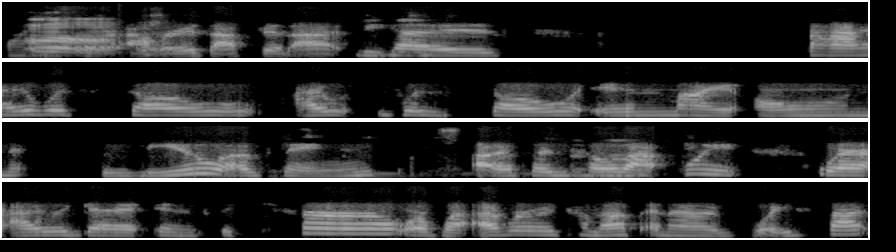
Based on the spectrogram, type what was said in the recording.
24 Oh. hours after that Mhm. because I was so I was so in my own view of things up until Mhm. that point where I would get insecure or whatever would come up and I would voice that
